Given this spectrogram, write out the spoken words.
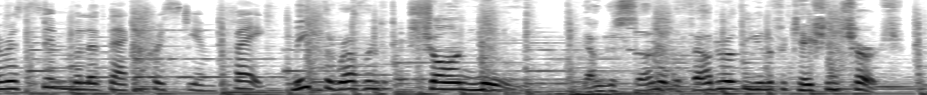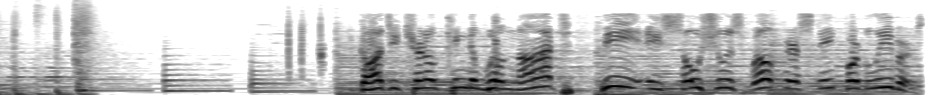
are a symbol of their Christian faith. Meet the Reverend Sean Moon, youngest son of the founder of the Unification Church. God's eternal kingdom will not be a socialist welfare state for believers.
